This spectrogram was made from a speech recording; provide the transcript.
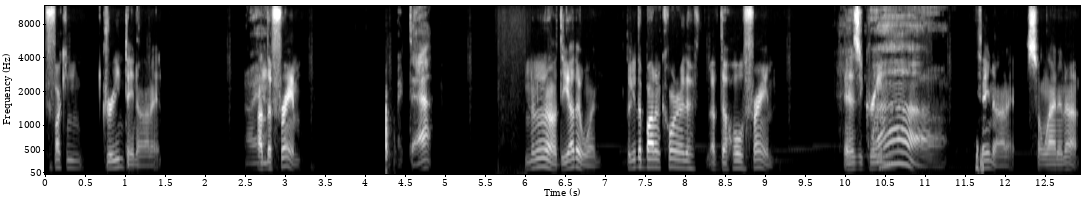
fucking green thing on it Oh, yeah. on the frame. like that. No, no, no, the other one. Look at the bottom corner of the of the whole frame. It has a green Oh. thing on it, so line it up.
